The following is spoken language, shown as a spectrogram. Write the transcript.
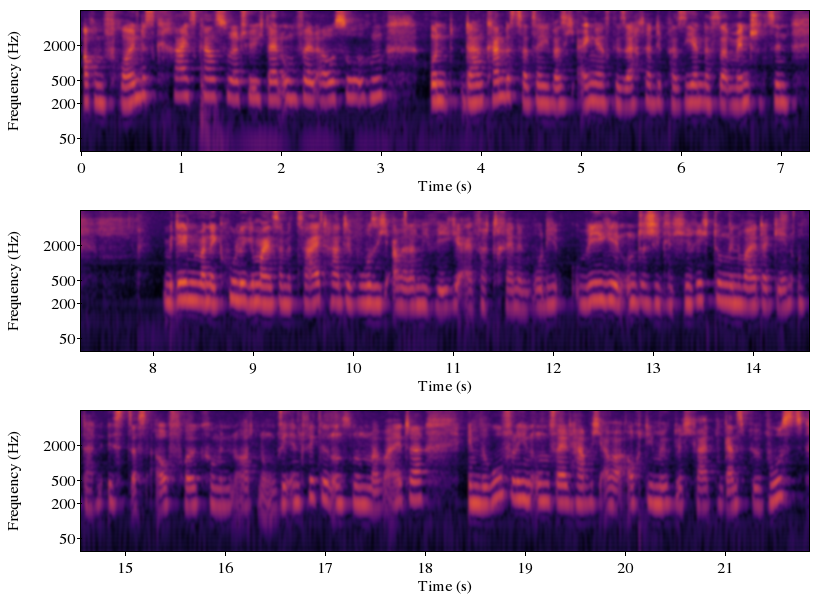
Auch im Freundeskreis kannst du natürlich dein Umfeld aussuchen und dann kann das tatsächlich, was ich eingangs gesagt hatte, passieren, dass da Menschen sind, mit denen man eine coole gemeinsame Zeit hatte, wo sich aber dann die Wege einfach trennen, wo die Wege in unterschiedliche Richtungen weitergehen und dann ist das auch vollkommen in Ordnung. Wir entwickeln uns nun mal weiter. Im beruflichen Umfeld habe ich aber auch die Möglichkeiten, ganz bewusst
